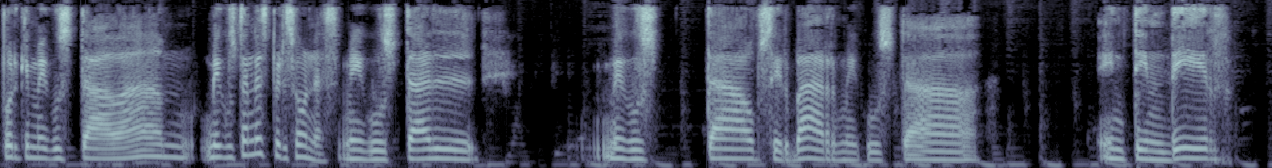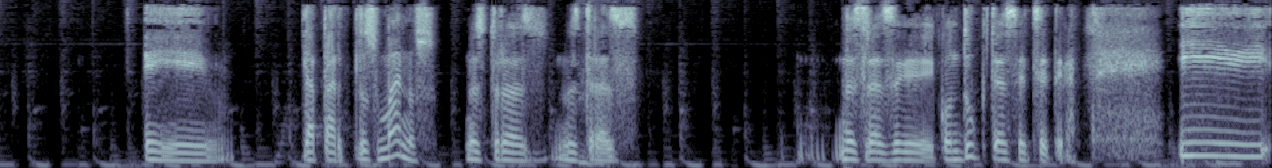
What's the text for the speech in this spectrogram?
porque me gustaba, me gustan las personas, me gusta el, me gusta observar, me gusta entender eh, la parte, los humanos, nuestras, nuestras, nuestras eh, conductas, etcétera. Y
